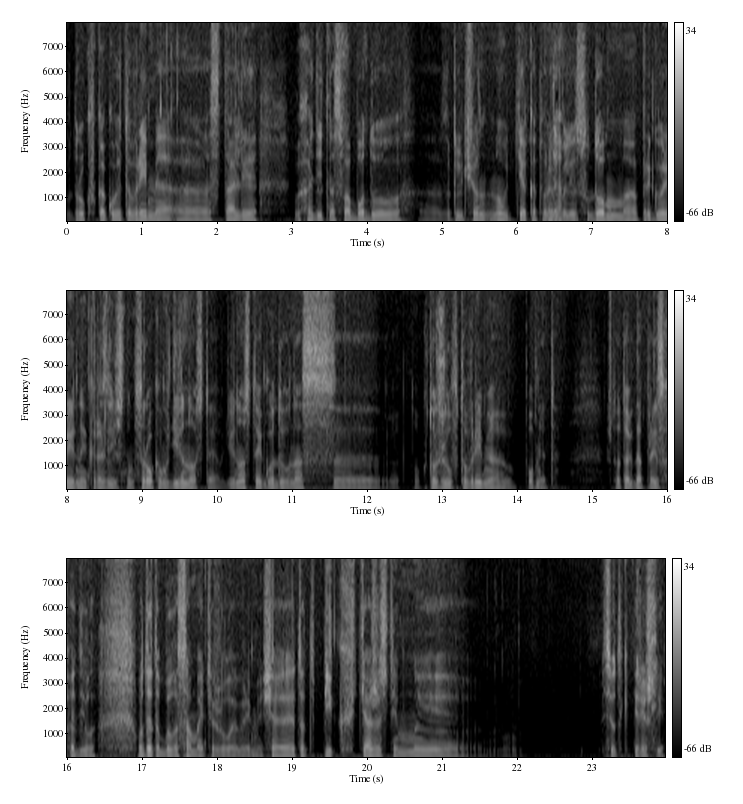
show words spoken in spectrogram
Вдруг в какое-то время стали выходить на свободу э, заключен, ну, те, которые да. были судом э, приговорены к различным срокам в 90-е. В 90-е годы у нас, э, ну, кто жил в то время, помнят, что тогда происходило. Вот это было самое тяжелое время. Сейчас этот пик тяжести мы все-таки перешли.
